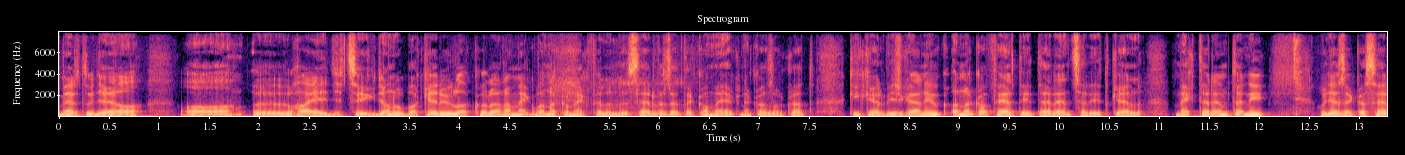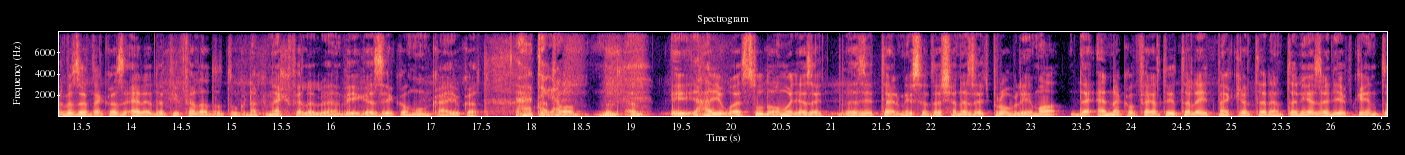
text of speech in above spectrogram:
Mert ugye a, a, ha egy cég gyanúba kerül, akkor arra megvannak a megfelelő szervezetek, amelyeknek azokat ki kell vizsgálniuk. Annak a feltételrendszerét kell megteremteni, hogy ezek a szervezetek az eredeti feladatuknak megfelelően végezzék a munkájukat. Hát, hát igen. Ha, Hát jó, ezt tudom, hogy ez egy, ez egy természetesen ez egy probléma, de ennek a feltételeit meg kell teremteni. Ez egyébként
